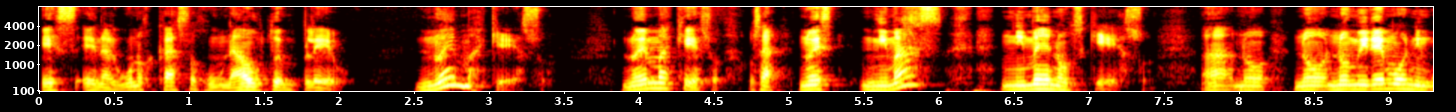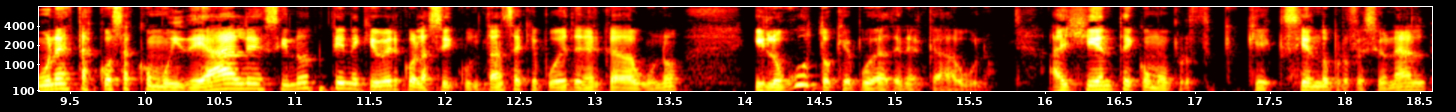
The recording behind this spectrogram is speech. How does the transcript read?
es en algunos casos un autoempleo. No es más que eso. No es más que eso. O sea, no es ni más ni menos que eso. ¿ah? No, no, no miremos ninguna de estas cosas como ideales, sino tiene que ver con las circunstancias que puede tener cada uno y los gustos que pueda tener cada uno. Hay gente como que siendo profesional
